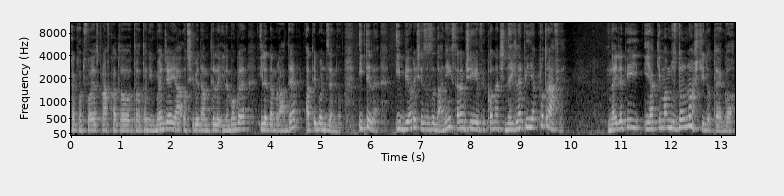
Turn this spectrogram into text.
jak to Twoja sprawka, to, to, to niech będzie, ja od siebie dam tyle, ile mogę, ile dam radę, a Ty bądź ze mną. I tyle. I biorę się za zadanie i staram się je wykonać najlepiej, jak potrafię. Najlepiej, jakie mam zdolności do tego.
